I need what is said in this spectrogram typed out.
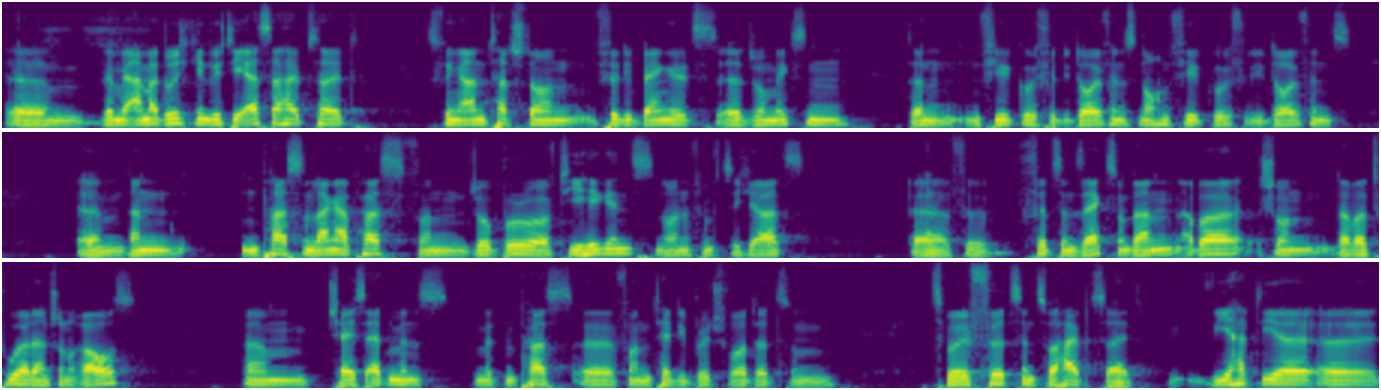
Ähm, wenn wir einmal durchgehen durch die erste Halbzeit, es fing an, Touchdown für die Bengals, äh, Joe Mixon, dann ein Field Goal für die Dolphins, noch ein Field Goal für die Dolphins, ähm, dann ein Pass, ein langer Pass von Joe Burrow auf T. Higgins, 59 Yards äh, für 14-6 und dann aber schon, da war Tua dann schon raus ähm, Chase Edmonds mit einem Pass äh, von Teddy Bridgewater zum 12-14 zur Halbzeit. Wie hat dir äh,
